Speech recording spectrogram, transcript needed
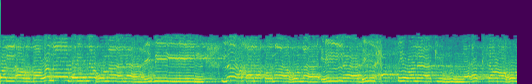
والأرض وما بينهما لاعبين ما خلقناهما إلا بالحق ولكن أكثرهم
